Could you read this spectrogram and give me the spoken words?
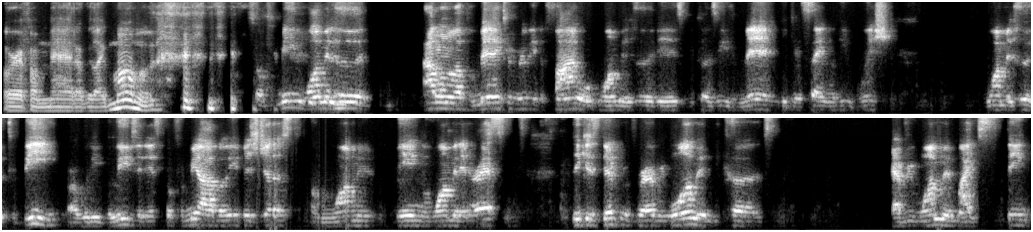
or if I'm mad, I'll be like, "Mama." so for me, womanhood, I don't know if a man can really define what womanhood is because he's a man. He can say what he wish womanhood to be or what he believes it is. But for me, I believe it's just a woman being a woman in her essence. I think it's different for every woman because every woman might think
